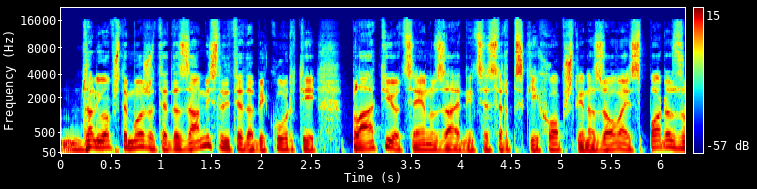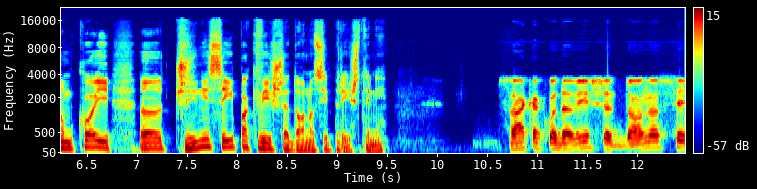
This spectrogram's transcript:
da li uopšte možete da zamislite da bi Kurti platio cenu zajednice srpskih opština za ovaj sporazum koji e, čini se ipak više donosi Prištini? Svakako da više donosi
